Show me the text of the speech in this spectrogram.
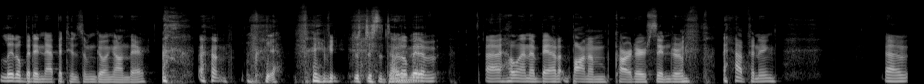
little bit of nepotism going on there. um, yeah, maybe just just a a tiny little bit bit. of uh, Helena Bonham Carter syndrome happening. Uh,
